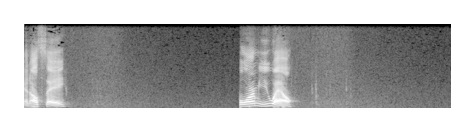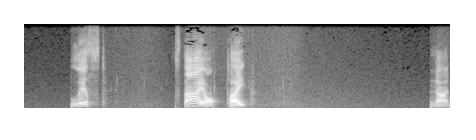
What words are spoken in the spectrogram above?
and I'll say form UL list style type none.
